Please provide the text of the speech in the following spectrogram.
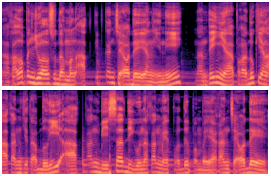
Nah, kalau penjual sudah mengaktifkan COD yang ini, nantinya produk yang akan kita beli akan bisa digunakan metode pembayaran COD.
